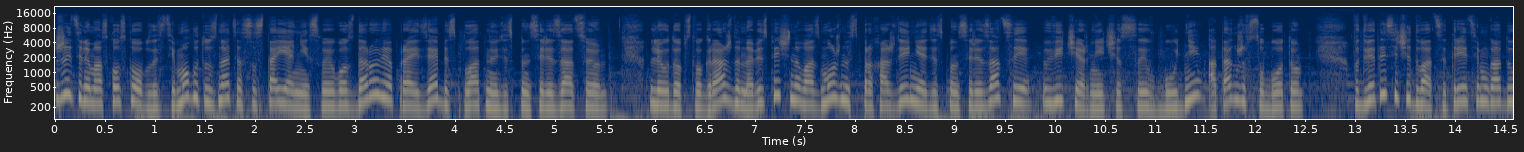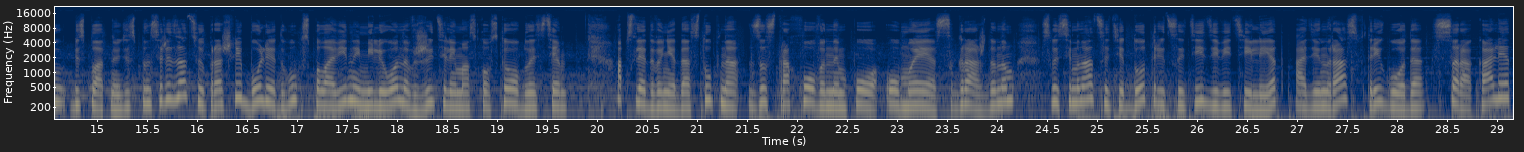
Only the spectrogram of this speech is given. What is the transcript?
Жители Московской области могут узнать о состоянии своего здоровья, пройдя бесплатную диспансеризацию. Для удобства граждан обеспечена возможность прохождения диспансеризации в вечерние часы, в будни, а также в субботу. В 2023 году бесплатную диспансеризацию прошли более 2,5 миллионов жителей Московской области области. Обследование доступно застрахованным по ОМС гражданам с 18 до 39 лет один раз в три года, с 40 лет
